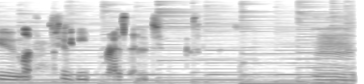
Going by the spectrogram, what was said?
to to be present. Hmm.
